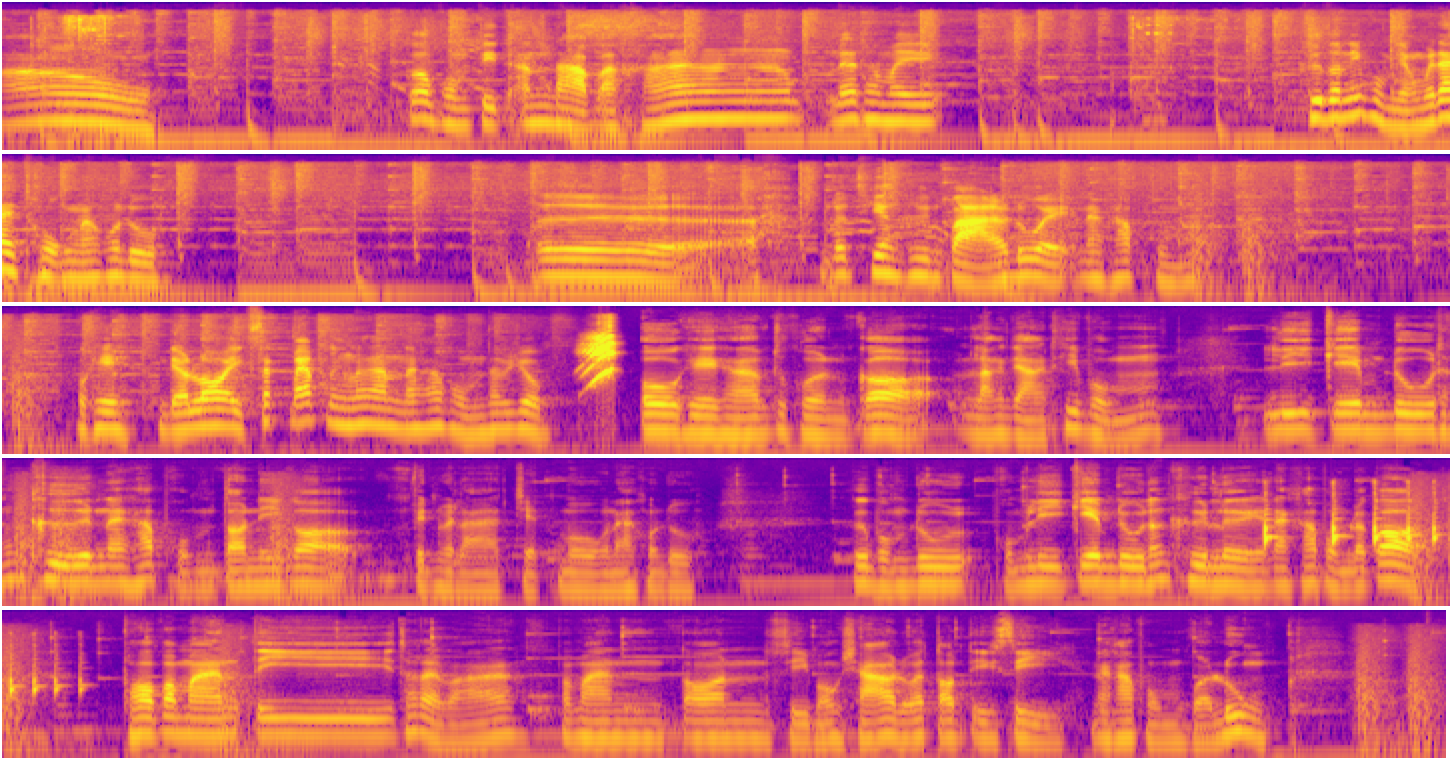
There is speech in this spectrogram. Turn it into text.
อ้าว ก็ผมติดอันดับอะครับ แล้วทำไม คือตอนนี้ผมยังไม่ได้ธงนะคนดู เออแล้วเที่ยงคืนกว่าแล้วด้วยนะครับผม โอเค เดี๋ยวรออีกสักแป๊บหนึ่งแล้วกันนะครับผมท่านผู้ชมโอเคครับทุกคนก็หลังจากที่ผมรีเกมดูทั้งคืนนะครับผมตอนนี้ก็เป็นเวลา7โมงนะคนดู คือผมดูผมรีเกมดูทั้งคืนเลยนะครับผมแล้วก็พอประมาณตีเท่าไหร่วะประมาณตอน4ี่โมงเช้าหรือว่าตอนตีสี่นะครับผมหัวรุ่ง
